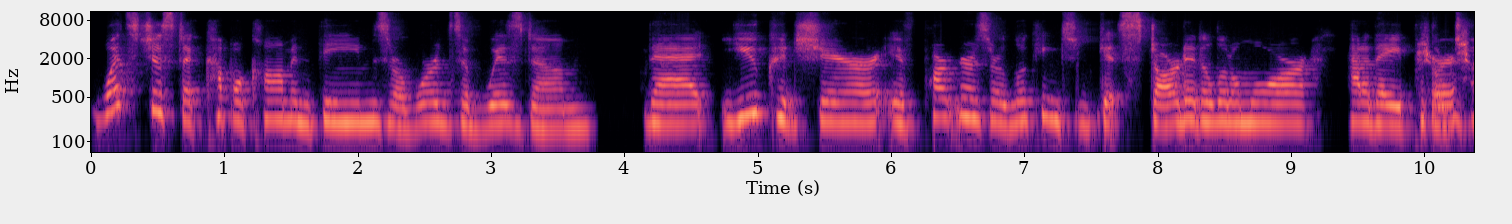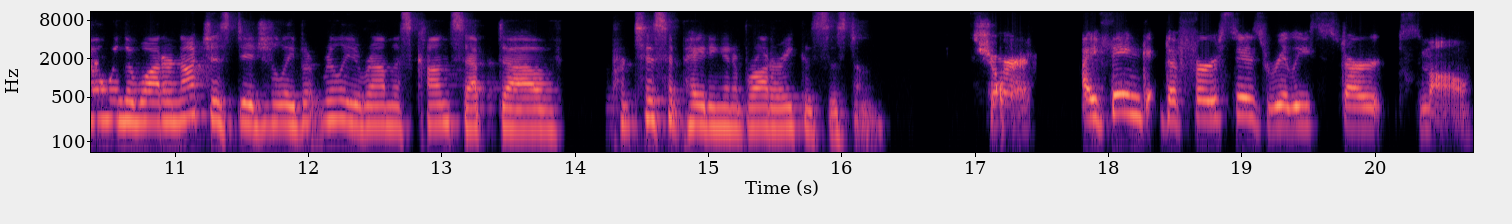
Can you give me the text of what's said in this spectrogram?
What's just a couple common themes or words of wisdom that you could share if partners are looking to get started a little more? How do they put sure. their toe in the water, not just digitally, but really around this concept of participating in a broader ecosystem? Sure. I think the first is really start small.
